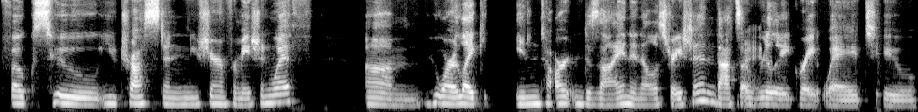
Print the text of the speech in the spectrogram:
folks who you trust and you share information with um, who are like into art and design and illustration that's a really great way to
